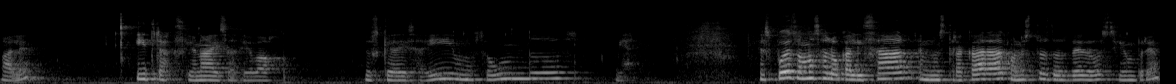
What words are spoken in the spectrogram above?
¿vale? Y traccionáis hacia abajo. Y os quedáis ahí unos segundos. Bien. Después vamos a localizar en nuestra cara, con estos dos dedos siempre,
